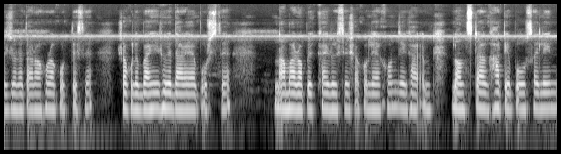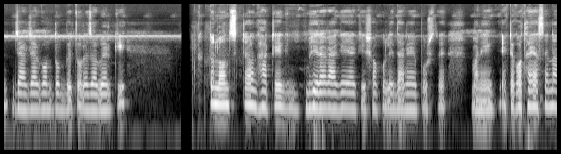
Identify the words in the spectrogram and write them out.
এর জন্য তাড়াহুড়া করতেছে। সকলে বাহির হয়ে দাঁড়ায় পড়ছে নামার অপেক্ষায় রয়েছে সকলে এখন যে লঞ্চটা ঘাটে পৌঁছাইলেই যার যার গন্তব্যে চলে যাবে আর কি। তো লঞ্চটা ঘাটে ভেরার আগে আর কি সকলে দাঁড়ায় পড়ছে। মানে একটা কথাই আছে না,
